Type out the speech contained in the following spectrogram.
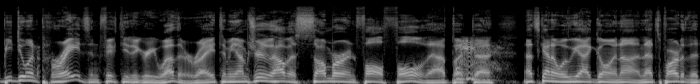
be doing parades in 50 degree weather, right? I mean, I'm sure you'll have a summer and fall full of that, but uh, that's kind of what we got going on. That's part of the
